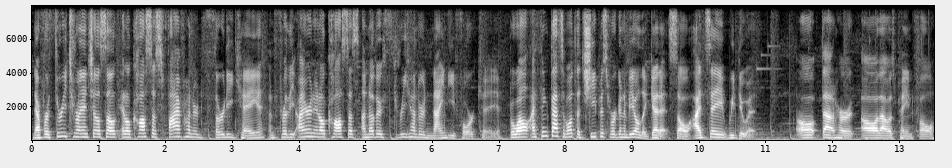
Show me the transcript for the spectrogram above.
Now for three Tarantula Silk, it'll cost us 530k, and for the Iron, it'll cost us another 394k. But well, I think that's about the cheapest we're going to be able to get it, so I'd say we do it. Oh, that hurt. Oh, that was painful.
